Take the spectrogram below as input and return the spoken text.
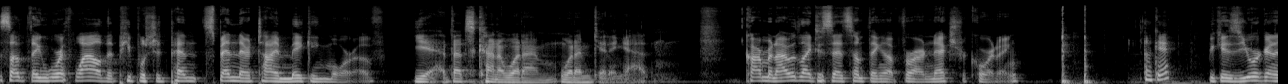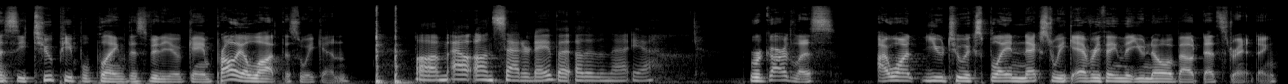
something worthwhile that people should pen- spend their time making more of? yeah, that's kind of what I'm what I'm getting at. Carmen, I would like to set something up for our next recording okay. because you are going to see two people playing this video game, probably a lot this weekend. Well, I'm out on Saturday, but other than that, yeah. Regardless, I want you to explain next week everything that you know about Death Stranding.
